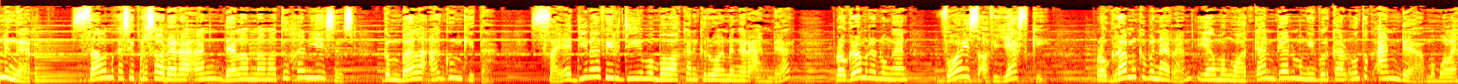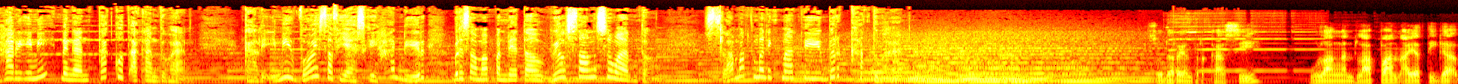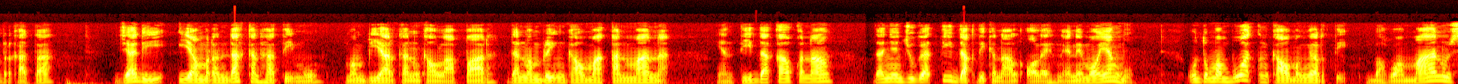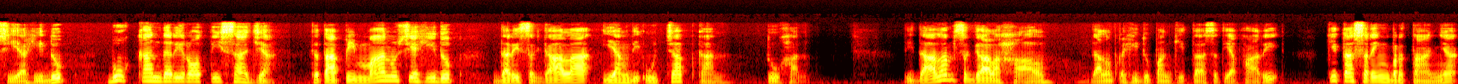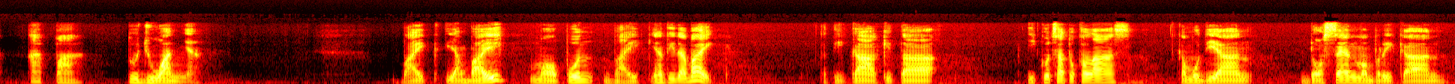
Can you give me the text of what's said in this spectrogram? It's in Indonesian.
Pendengar, salam kasih persaudaraan dalam nama Tuhan Yesus, Gembala Agung kita. Saya Dina Virji membawakan ke ruang dengar Anda program renungan Voice of Yaski. Program kebenaran yang menguatkan dan menghiburkan untuk Anda memulai hari ini dengan takut akan Tuhan. Kali ini Voice of Yaski hadir bersama Pendeta Wilson Suwanto. Selamat menikmati berkat Tuhan. Saudara yang terkasih, Ulangan 8 ayat 3 berkata, jadi ia merendahkan hatimu, membiarkan engkau lapar, dan memberi engkau makan mana yang tidak kau kenal dan yang juga tidak dikenal oleh nenek moyangmu, untuk membuat engkau mengerti bahwa manusia hidup bukan dari roti saja, tetapi manusia hidup dari segala yang diucapkan Tuhan. Di dalam segala hal, dalam kehidupan kita setiap hari, kita sering bertanya, apa tujuannya. Baik yang baik maupun baik yang tidak baik. Ketika kita ikut satu kelas, kemudian dosen memberikan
